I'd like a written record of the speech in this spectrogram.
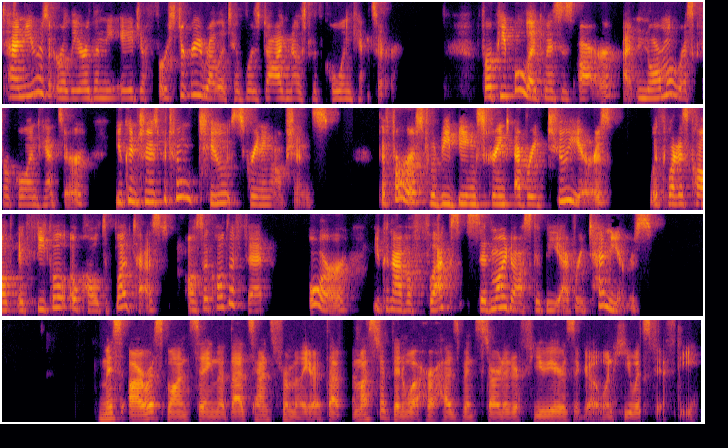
10 years earlier than the age a first degree relative was diagnosed with colon cancer. For people like Mrs. R at normal risk for colon cancer, you can choose between two screening options. The first would be being screened every two years with what is called a fecal occult blood test, also called a FIT, or you can have a flex sigmoidoscopy every 10 years. Miss R responds saying that that sounds familiar. That must have been what her husband started a few years ago when he was 50.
